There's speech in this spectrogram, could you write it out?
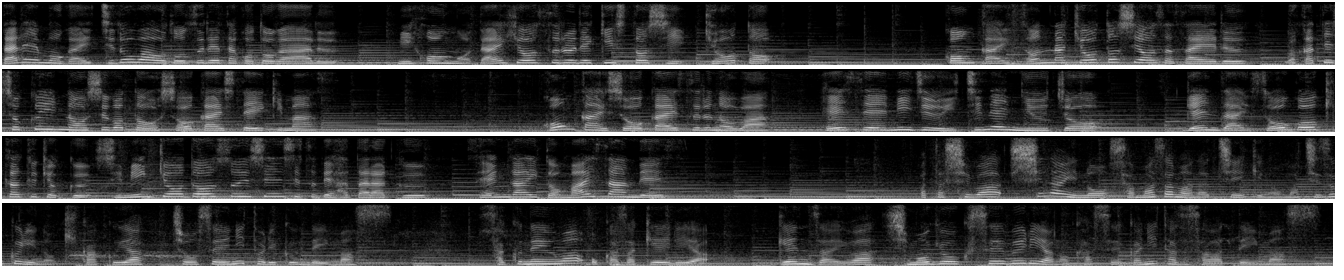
誰もが一度は訪れたことがある日本を代表する歴史都市京都。今回そんな京都市を支える若手職員のお仕事を紹介していきます。今回紹介するのは平成21年入庁現在総合企画局市民共同推進室で働く千賀糸舞さんです。私は市内のさまざまな地域のまちづくりの企画や調整に取り組んでいます。昨年は岡崎エリア現在は下京区西部エリアの活性化に携わっています。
